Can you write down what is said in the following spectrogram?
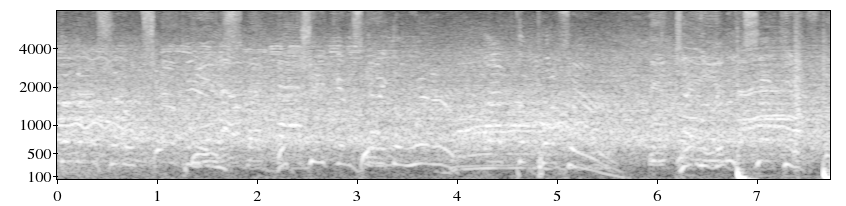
The national champions with Jenkins hitting the winner at the buzzer. Jim,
